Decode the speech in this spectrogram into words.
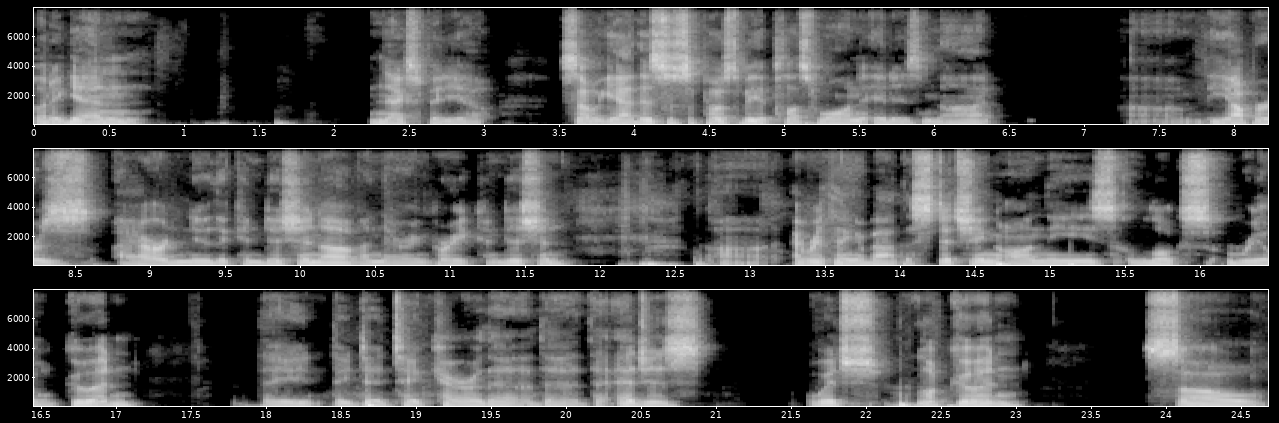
But again, next video. So yeah, this is supposed to be a plus one. It is not. Um, the uppers I already knew the condition of, and they're in great condition. Uh, everything about the stitching on these looks real good. They they did take care of the the, the edges, which look good. So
